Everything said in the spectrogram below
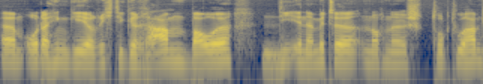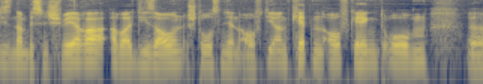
ähm, oder hingehe richtige Rahmenbaue, hm. die in der Mitte noch eine Struktur haben, die sind dann ein bisschen schwerer, aber die Sauen stoßen dann auf. Die an Ketten aufgehängt oben, äh,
